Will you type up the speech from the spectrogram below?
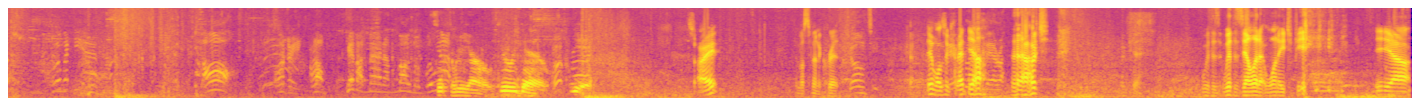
Up, over here. Audrey, give a man a moment, will Six ya? three. Here we go. Yeah. Sorry. It must have been a crit. Jonesy. It was a crit, yeah. Ouch. Okay. With his, with zealot at one HP. Yeah.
